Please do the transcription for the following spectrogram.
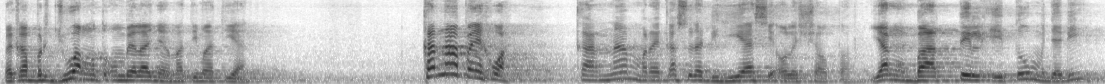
Mereka berjuang untuk membelanya mati-matian. Karena apa ikhwah? Karena mereka sudah dihiasi oleh syaitan. Yang batil itu menjadi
